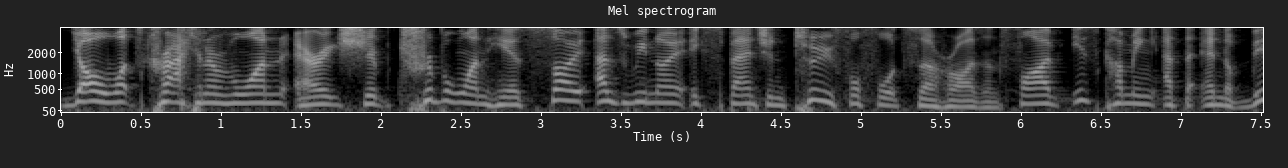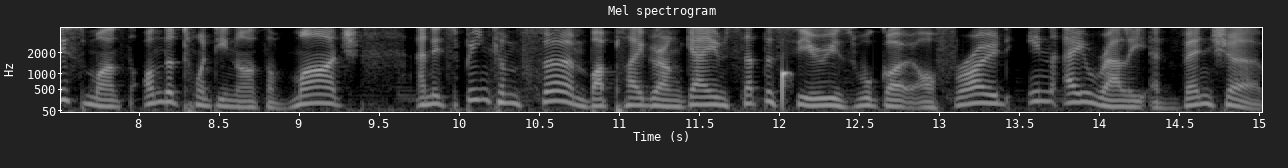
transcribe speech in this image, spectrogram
Yo, what's cracking everyone? Eric Ship Triple One here. So, as we know, expansion 2 for Forza Horizon 5 is coming at the end of this month on the 29th of March, and it's been confirmed by Playground Games that the series will go off-road in a rally adventure.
